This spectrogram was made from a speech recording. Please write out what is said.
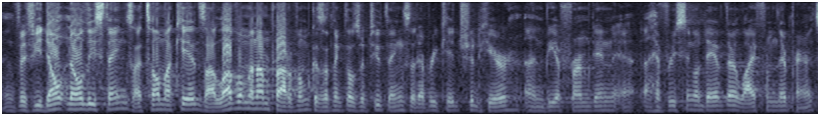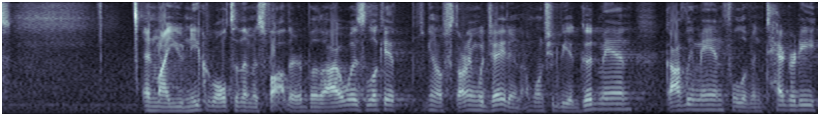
And if you don't know these things, I tell my kids I love them and I'm proud of them because I think those are two things that every kid should hear and be affirmed in eh, every single day of their life from their parents. And my unique role to them as father, but I always look at, you know, starting with Jaden, I want you to be a good man, godly man, full of integrity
